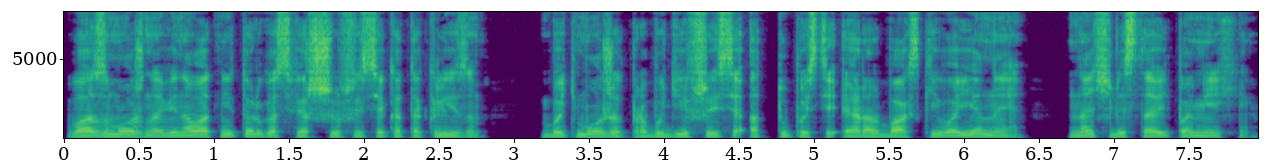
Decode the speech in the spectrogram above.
Возможно, виноват не только свершившийся катаклизм. Быть может, пробудившиеся от тупости эрарбахские военные начали ставить помехи.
